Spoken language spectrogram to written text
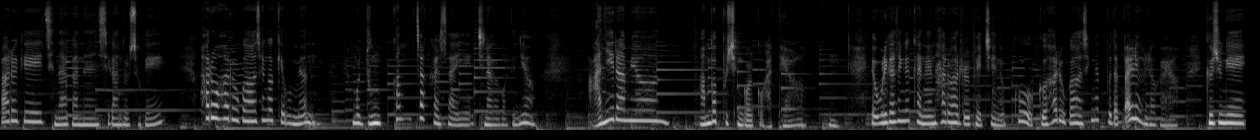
빠르게 지나가는 시간들 속에 하루하루가 생각해 보면 정말 눈 깜짝할 사이에 지나가거든요. 아니라면 안 바쁘신 걸 것 같아요. 음. 우리가 생각하는 하루하루를 배치해 놓고 그 하루가 생각보다 빨리 흘러가요. 그 중에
